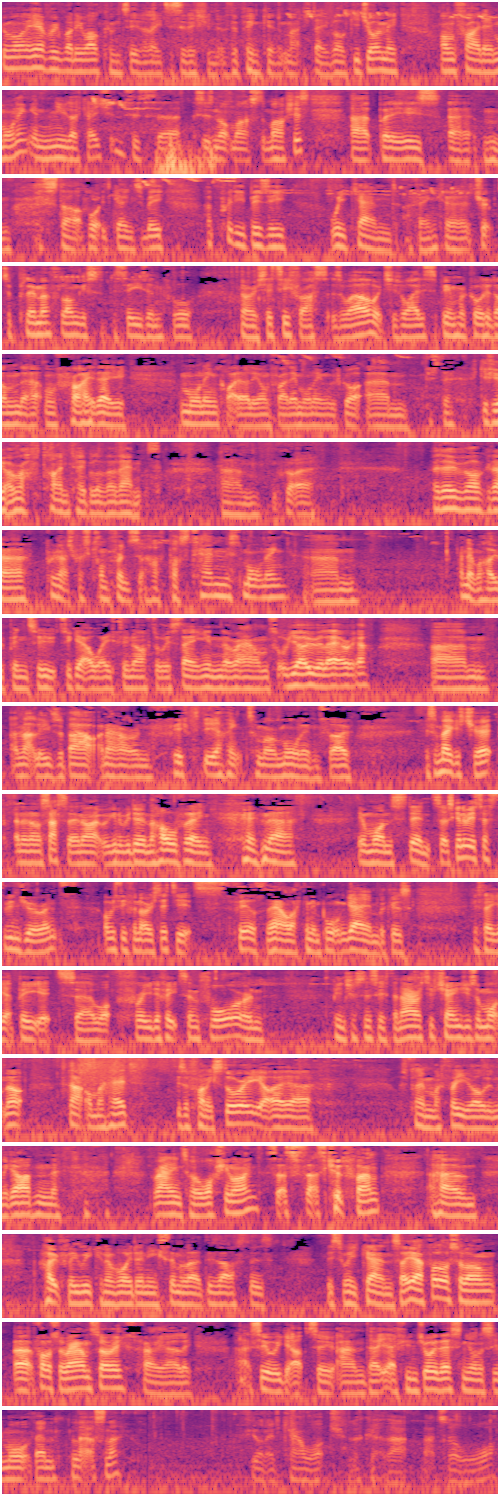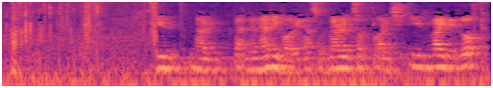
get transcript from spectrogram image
Good morning, everybody. Welcome to the latest edition of the Pink Un Match Day vlog. You join me on Friday morning in a new location. This is, uh, this is not Master Marshes, uh, but it is uh, mm, the start of what is going to be a pretty busy weekend, I think. A trip to Plymouth, longest of the season for Norwich City for us as well, which is why this has been recorded on the, on Friday morning, quite early on Friday morning. We've got, um, just to give you a rough timetable of events, um, we've got a I do a pretty much press conference at half past 10 this morning. Um, and then we're hoping to, to get away soon after. We're staying in the around sort of Yeovil area. Um, and that leaves about an hour and 50, I think, tomorrow morning. So it's a mega trip. And then on Saturday night, we're going to be doing the whole thing in, uh, in one stint. So it's going to be a test of endurance. Obviously for Norwich City, it feels now like an important game because if they get beat, it's uh, what, three defeats in four. And be interesting to see if the narrative changes and whatnot. That on my head is a funny story. I uh, was playing with my three-year-old in the garden, ran into a washing line, so that's that's good fun. Um, hopefully, we can avoid any similar disasters this weekend. So yeah, follow us along, uh, follow us around. Sorry, it's very early. Uh, see what we get up to, and uh, yeah, if you enjoy this and you want to see more, then let us know. If you wanted cow watch, look at that. That's a whopper you know better than anybody. That's a very tough place. You've made it look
